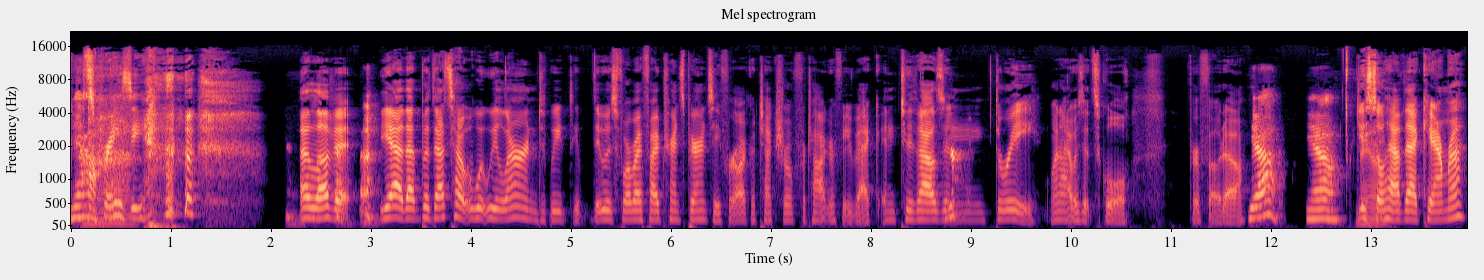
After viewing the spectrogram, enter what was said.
Yeah. It's crazy. I love it. Yeah. That, but that's how what we learned. We it was four by five transparency for architectural photography back in 2003 when I was at school for photo. Yeah. Yeah. Do you Yeah. still have that camera?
